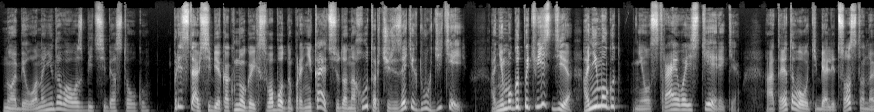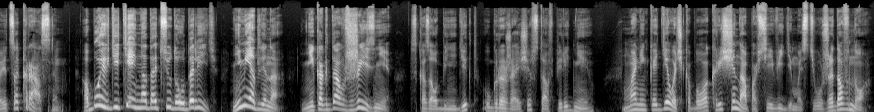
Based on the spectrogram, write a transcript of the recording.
Но Абилона не давала сбить себя с толку. Представь себе, как много их свободно проникает сюда на хутор через этих двух детей. Они могут быть везде, они могут... Не устраивай истерики. От этого у тебя лицо становится красным. Обоих детей надо отсюда удалить. Немедленно. Никогда в жизни, сказал Бенедикт, угрожающе встав перед нею. Маленькая девочка была крещена, по всей видимости, уже давно.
